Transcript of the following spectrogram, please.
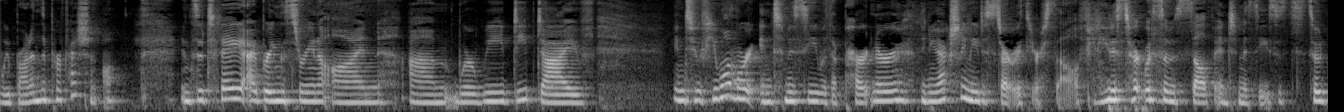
we brought in the professional and so today I bring Serena on um, where we deep dive into if you want more intimacy with a partner, then you actually need to start with yourself. You need to start with some self intimacy. So, so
